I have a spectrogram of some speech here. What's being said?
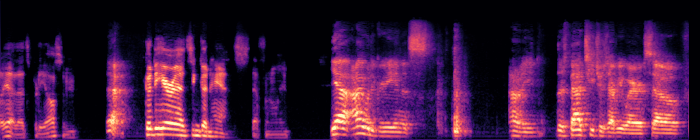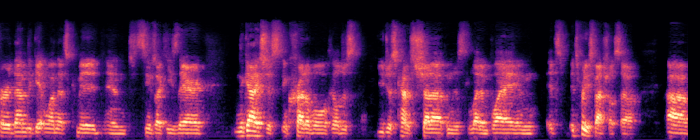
oh yeah, that's pretty awesome. Yeah, good to hear. It's in good hands, definitely. Yeah, I would agree, and it's I don't know. You, there's bad teachers everywhere, so for them to get one that's committed and seems like he's there, the guy's just incredible. He'll just you just kind of shut up and just let him play, and it's it's pretty special. So, uh,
